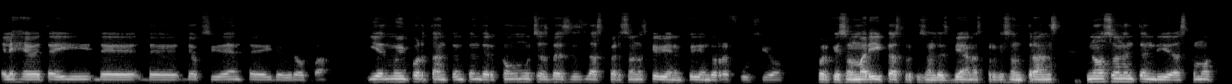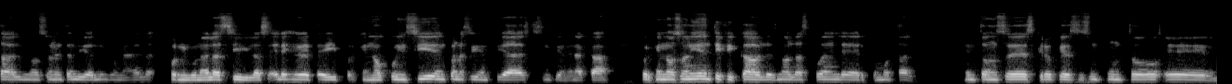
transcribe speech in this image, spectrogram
LGBTI de, de, Occidente y de Europa. Y es muy importante entender cómo muchas veces las personas que vienen pidiendo refugio porque son maricas, porque son lesbianas, porque son trans, no son entendidas como tal, no son entendidas ninguna por ninguna de las siglas LGBTI, porque no coinciden con las identidades que se entienden acá, porque no son identificables, no las pueden leer como tal. Entonces creo que ese es un punto eh,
